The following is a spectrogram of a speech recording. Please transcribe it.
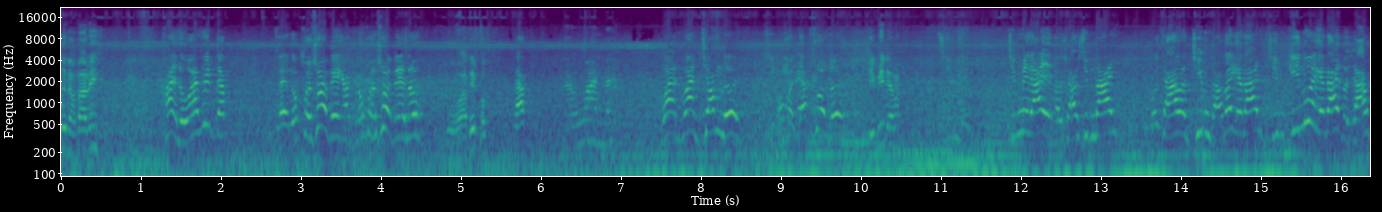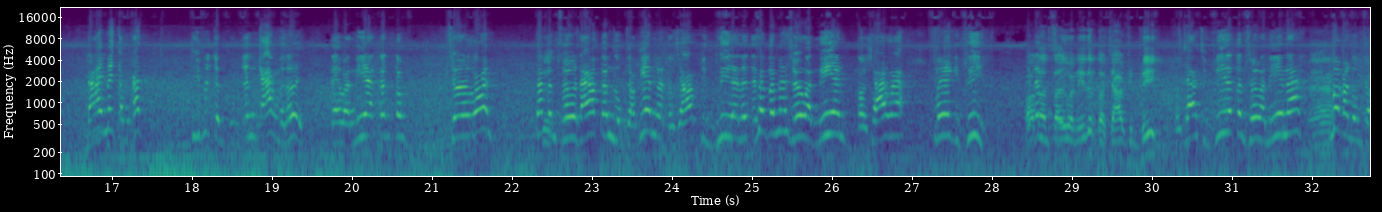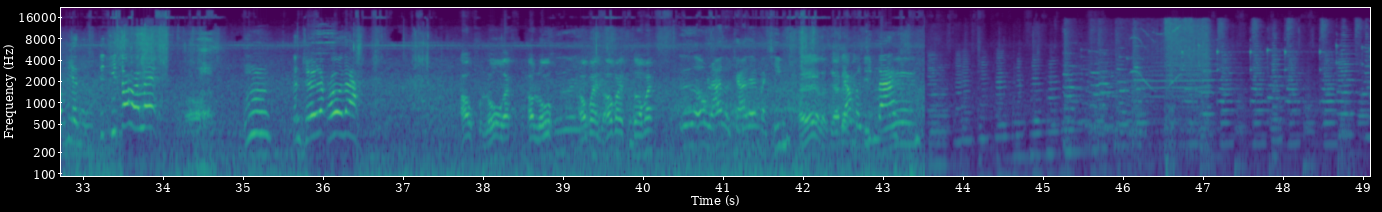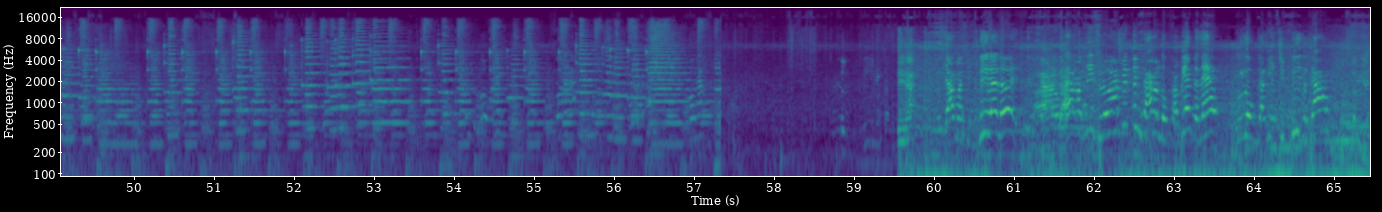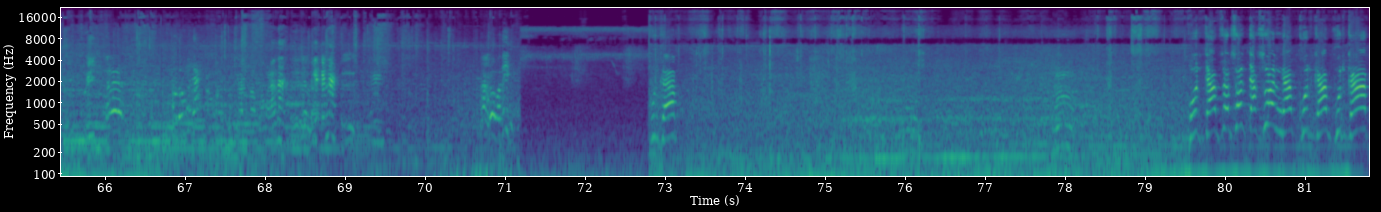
ซื้อดอกเปล่านี่ขายหรืว่าทิพกับเลยลกช่วยๆไปครับลกช่วยๆไปเลยหรือว่าทิพครับครับว่านนะว่านว่านช่องเลยเอามาจับชวดเลยชิมมิดได้ไหมชิมไม่ได้แตอนเช้าชิมได้ตอนเช้าชิมเท่าไรก็ได้ ชิมกินด้วยก็ได้ตอนเช้าได้ไม่จำกัดที่ไม่จนจนกลางมาเลย แต่วันนี้ก็ต้องเจอก่อนถ้าต้องเจอด้วต้องลงจากเพี้ยนตอนเช้ากินพรีได้เลยแต่ถ้าต้องไม่เจอวันนี้ตอนเช้าก็ไม่ได้กินพรี เพราะตอนเจอวันนี้ต้องต่อเช้าชิมฟรีตอนเช้าชิมฟรีแล้วต้นเจอวันนี้นะอ่าเมื่อกันลงทะเบียนดิจิตอลเลยอ๋ออืมต้นเจอแล้วเขาละเอาโลกันเอาโลเอาไปเอาไปเอาไปเออเอาละเราจะได้มาชิมเออต่อเช้าได้จะมาชิมได้ ยนฟรีเออเอาลงมานะเอาละนะแยกกันนะเออเอาลงมาดิคุณครับอืมคุณครับสดๆจากสวนครับ คุณครับ คุณครับ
